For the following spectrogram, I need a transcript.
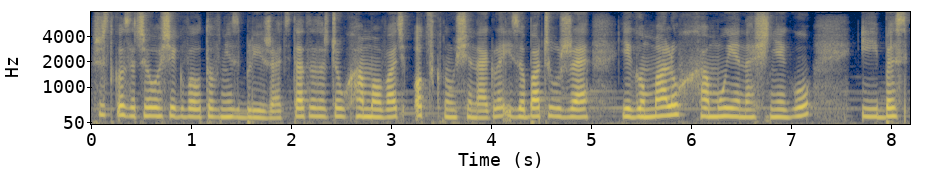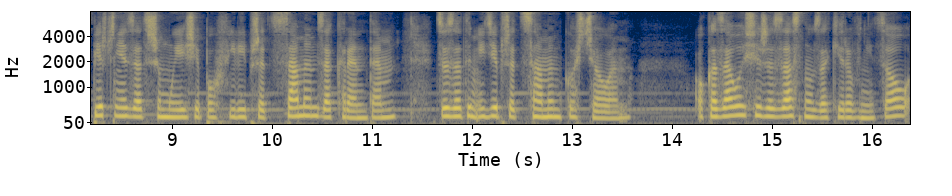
Wszystko zaczęło się gwałtownie zbliżać. Tata zaczął hamować, ocknął się nagle i zobaczył, że jego maluch hamuje na śniegu i bezpiecznie zatrzymuje się po chwili przed samym zakrętem, co za tym idzie przed samym kościołem. Okazało się, że zasnął za kierownicą,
